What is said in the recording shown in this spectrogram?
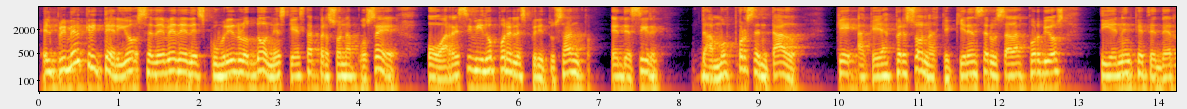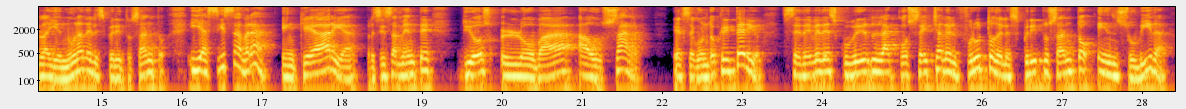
El primer criterio se debe de descubrir los dones que esta persona posee o ha recibido por el Espíritu Santo. Es decir, damos por sentado que aquellas personas que quieren ser usadas por Dios tienen que tener la llenura del Espíritu Santo. Y así sabrá en qué área precisamente Dios lo va a usar el segundo criterio, se debe descubrir la cosecha del fruto del Espíritu Santo en su vida.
